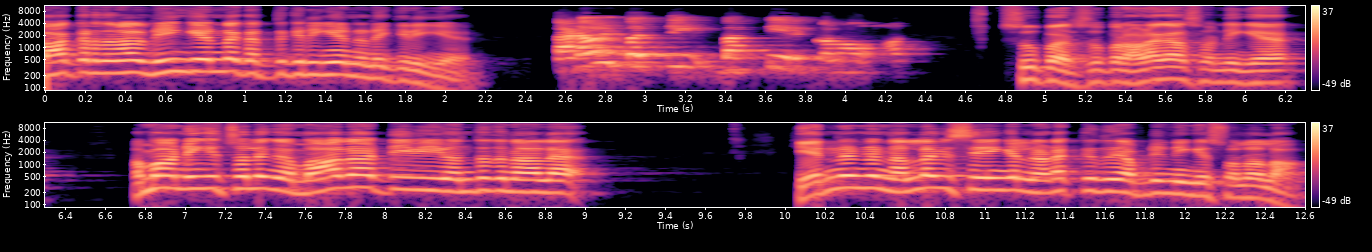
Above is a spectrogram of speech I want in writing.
பார்க்கறதுனால நீங்க என்ன கத்துக்கிறீங்கன்னு நினைக்கிறீங்க? கடவுள் பக்தி பக்தி இருக்கணும். Super super. அழகா சொன்னீங்க. அம்மா நீங்க சொல்லுங்க. மாதா டிவி வந்ததுனால என்னென்ன நல்ல விஷயங்கள் நடக்குது அப்படின்னு நீங்க சொல்லலாம்.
